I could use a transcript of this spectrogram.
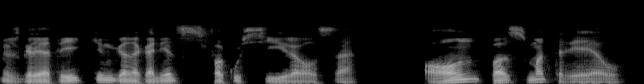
Взгляд Иккинга наконец сфокусировался. Он посмотрел.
